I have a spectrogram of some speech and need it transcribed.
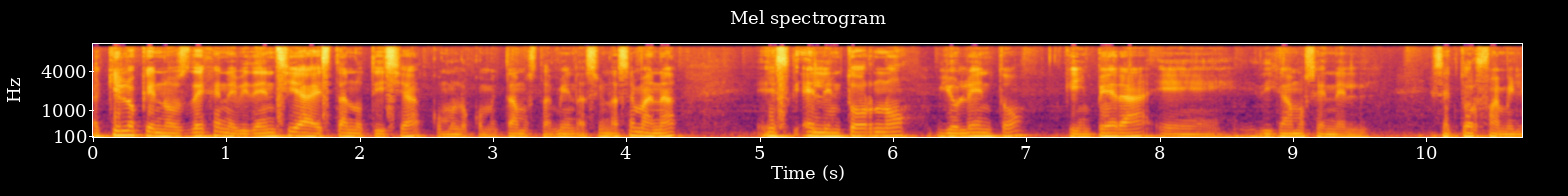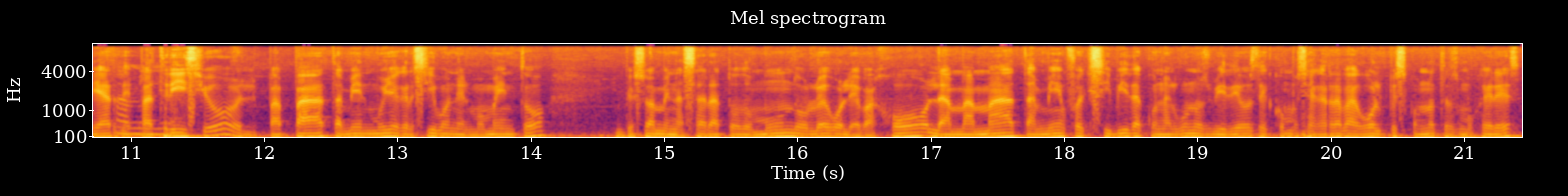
aquí lo que nos deja en evidencia esta noticia, como lo comentamos también hace una semana, es el entorno violento que impera, eh, digamos, en el sector familiar de Patricio, el papá también muy agresivo en el momento, empezó a amenazar a todo mundo, luego le bajó, la mamá también fue exhibida con algunos videos de cómo se agarraba a golpes con otras mujeres.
